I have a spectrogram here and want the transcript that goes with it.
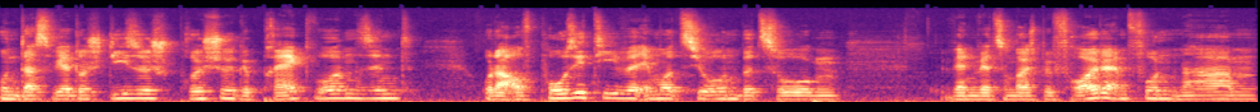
Und dass wir durch diese Sprüche geprägt worden sind oder auf positive Emotionen bezogen, wenn wir zum Beispiel Freude empfunden haben,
